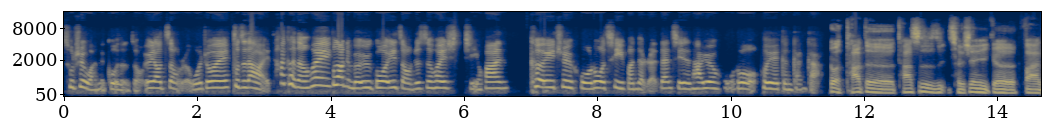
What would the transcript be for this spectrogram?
出去玩的过程中遇到这种人，我就会不知道哎、欸，他可能会不知道你有没有遇过一种，就是会喜欢刻意去活络气氛的人，但其实他越活络会越更尴尬。不，他的他是呈现一个反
